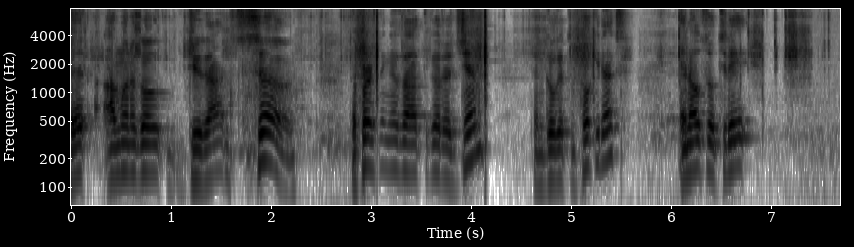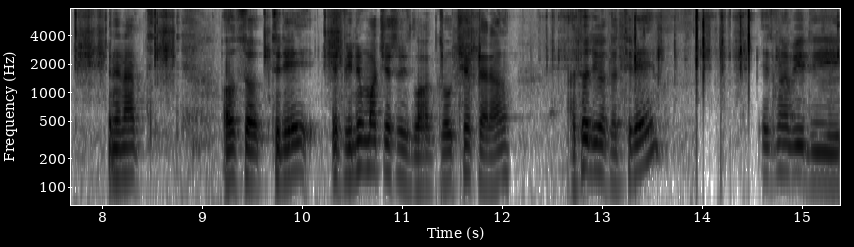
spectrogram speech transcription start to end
it, I'm gonna go do that. So, the first thing is I have to go to the gym and go get some Pokédex. And also today, and then I have to, also today, if you didn't watch yesterday's vlog, go check that out. I told you guys that today is gonna be the,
